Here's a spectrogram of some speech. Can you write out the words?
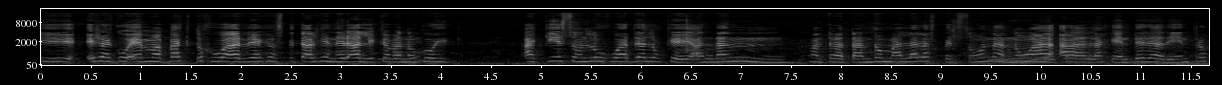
y ella que no quiere que en bo oje a que está ya ella como se tiene Cuaji shakta shume me ella que de es que se hot kwa et ajano kwazing me es para me mjo y ella que Emma Bacto guardia hospital general le cabanocoy aquí son los guardias los que andan maltratando mal a las personas, no a, a la gente de adentro.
